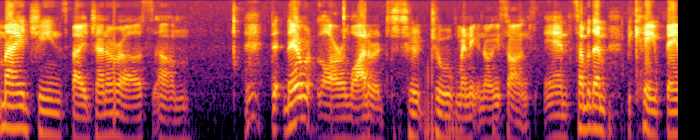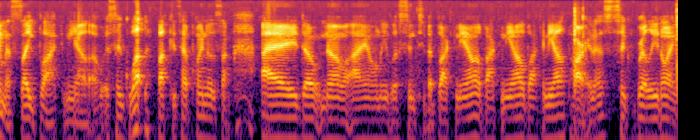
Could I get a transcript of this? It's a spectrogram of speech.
My Jeans by Jenna Rose. Um, th there are a lot of too, too many annoying songs, and some of them became famous, like Black and Yellow. It's like, what the fuck is that point of the song? I don't know. I only listened to the Black and Yellow, Black and Yellow, Black and Yellow part, and that's like really annoying.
